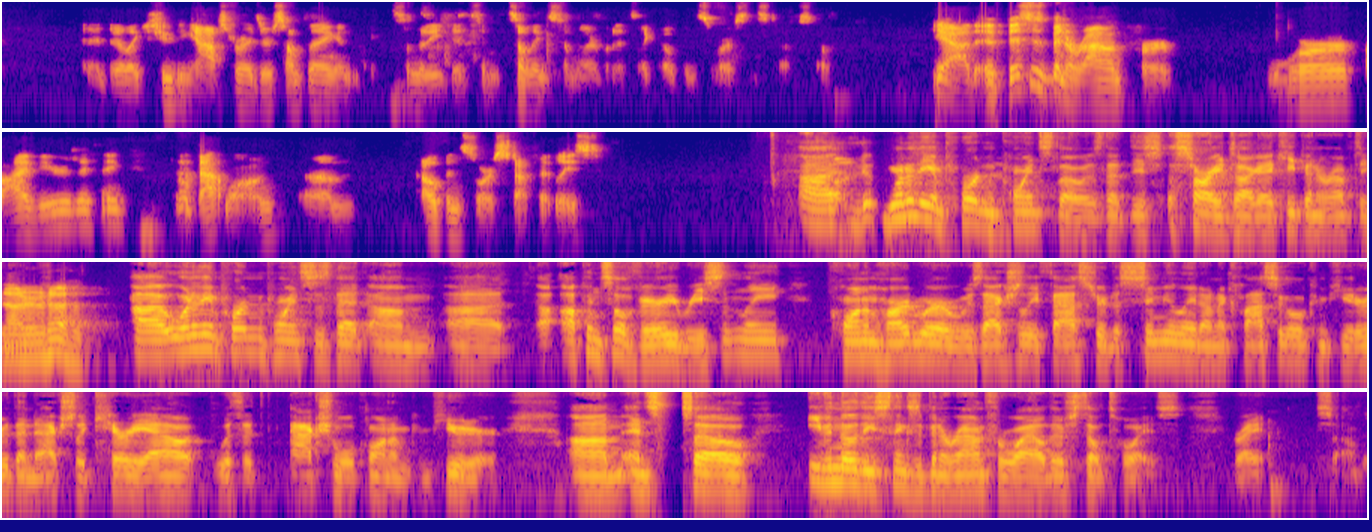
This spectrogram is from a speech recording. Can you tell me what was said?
and they're like shooting asteroids or something, and like somebody did some something similar, but it's like open source and stuff. So yeah, this has been around for four five years, I think, not that long. Um, open source stuff at least. Uh, one of the important points, though, is that this. Sorry, Doug, I keep interrupting. No, you. no, no. Uh, one of the important points is that um, uh, up until very recently, quantum hardware was actually faster to simulate on a classical computer than to actually carry out with an actual quantum computer. Um, and so, even though these things have been around for a while, they're still toys, right? So.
